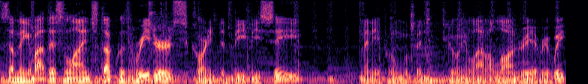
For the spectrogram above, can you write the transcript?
Something about this line stuck with readers, according to BBC, many of whom have been doing a lot of laundry every week.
